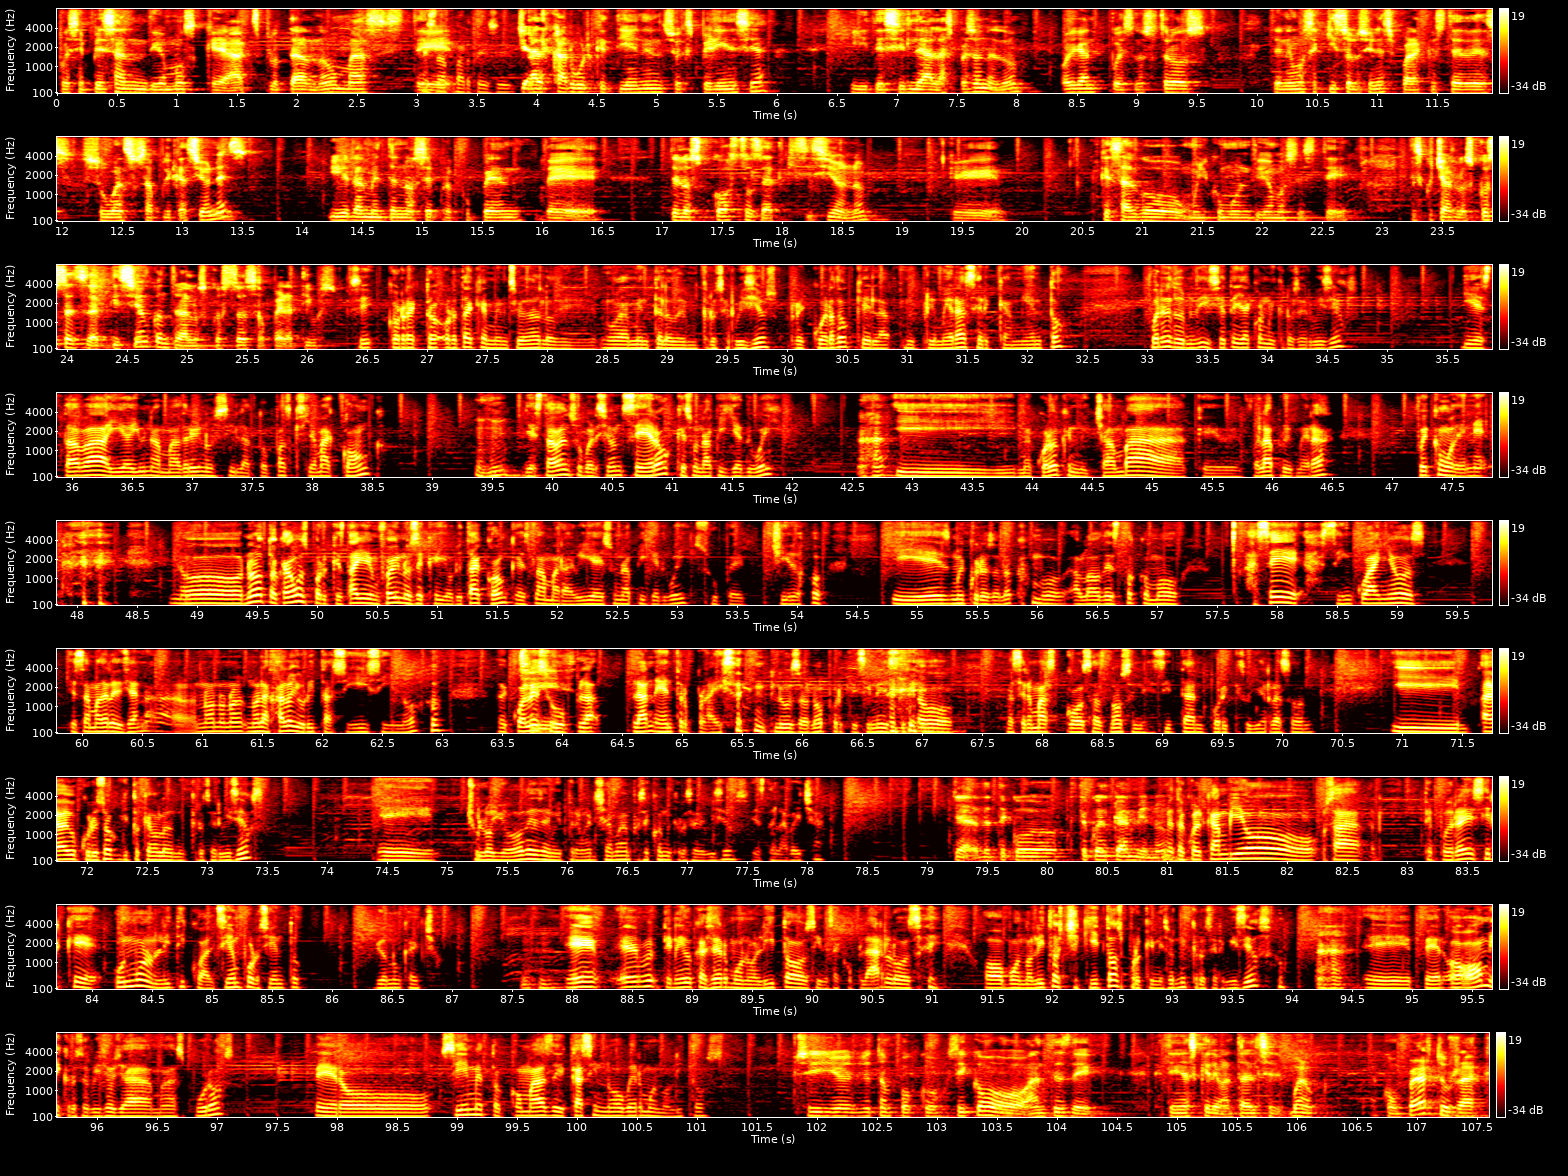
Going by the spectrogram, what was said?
pues empiezan, digamos, que a explotar, ¿no? Más este, ya el hardware que tienen, su experiencia y decirle a las personas, ¿no? Oigan, pues nosotros tenemos aquí soluciones para que ustedes suban sus aplicaciones y realmente no se preocupen de, los costos de adquisición, ¿no? Que, es algo muy común, digamos, este, escuchar los costos de adquisición contra los costos operativos. Sí, correcto. Ahorita que mencionas lo de, nuevamente lo de microservicios, recuerdo que mi primer acercamiento fue en el 2017 ya con microservicios y estaba ahí, hay una madre, no sé si la topas, que se llama Kong. Y estaba en su versión cero, que es un API Gateway. Y me acuerdo que en mi chamba, que fue la primera, fue como de net. no, no lo tocamos porque está bien fue y no sé qué. Y ahorita que es la maravilla, es una API Gateway súper chido. Y es muy curioso, ¿no? Como hablado de esto, como hace cinco años esa madre decía, no, no, no, no, la jalo y ahorita sí, sí, ¿no? ¿Cuál es su plan Enterprise incluso, ¿no? Porque sí necesito hacer más cosas, ¿no? Se necesitan por X o Y razón. Y hay algo curioso, aquí tocando los microservicios. Eh, chulo yo, desde mi primer chama empecé con microservicios y hasta la fecha. Ya, te tocó, te tocó el cambio, ¿no? Me tocó el cambio, o sea, te podría decir que un monolítico al 100% yo nunca he hecho. He, tenido que hacer monolitos y desacoplarlos, o monolitos chiquitos porque ni son microservicios, eh, pero, o microservicios ya más puros pero sí me tocó más de casi no ver monolitos. Sí, yo, yo tampoco. Sí, como antes de que tenías que levantar el servidor. Bueno, comprar tu rack.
